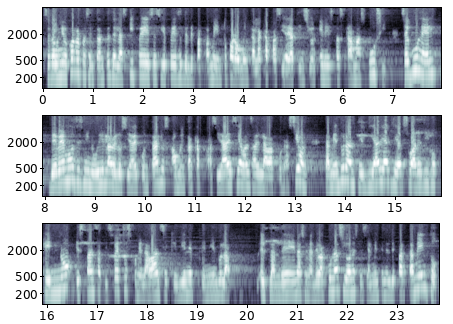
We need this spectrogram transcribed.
se reunió con representantes de las IPS y EPS del departamento para aumentar la capacidad de atención en estas camas UCI. Según él, debemos disminuir la velocidad de contagios, aumentar capacidades y avanzar en la vacunación. También durante el día de ayer, Suárez dijo que no están satisfechos con el avance que viene teniendo el Plan Nacional de Vacunación, especialmente en el departamento.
